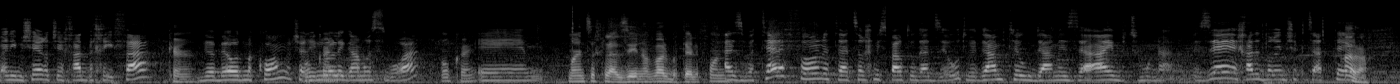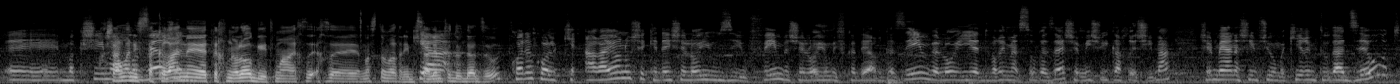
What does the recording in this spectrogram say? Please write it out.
אני משערת שאחד בחיפה, כן. ובעוד מקום, שאני אוקיי. לא לגמרי סגורה. אוקיי. אה, מה אני צריך להזין אבל בטלפון? אז בטלפון אתה צריך מספר תעודת זהות וגם תעודה מזהה עם תמונה. וזה אחד הדברים שקצת... אה, הלאה. אה, מקשים עכשיו אני סקרן אה, טכנולוגית, מה, איך זה, איך זה, מה זאת אומרת, אני מצלם את תעודת זהות? קודם כל, הרעיון הוא שכדי שלא יהיו זיופים ושלא יהיו מפקדי ארגזים ולא יהיה דברים מהסוג הזה, שמישהו ייקח רשימה של 100 אנשים שהוא מכיר עם תעודת זהות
